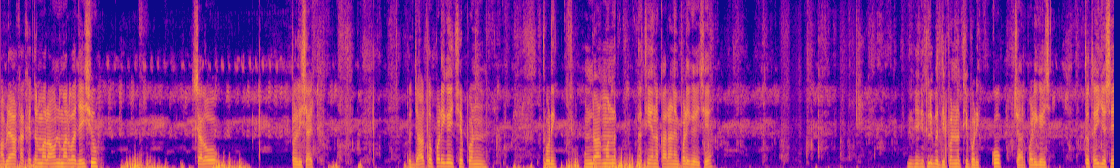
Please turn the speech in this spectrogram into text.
આપણે આખા ખેતરમાં રાઉન્ડ મારવા જઈશું. ચાલો, પેલી સાઈડ તો ઝાડ તો પડી ગઈ છે, પણ થોડીક ઊંડાણમાં નથી એના કારણે પડી ગઈ છે. ને એટલી બધી પણ નથી પડી. કોક ચાર પડી ગઈ છે. તો થઈ જશે.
